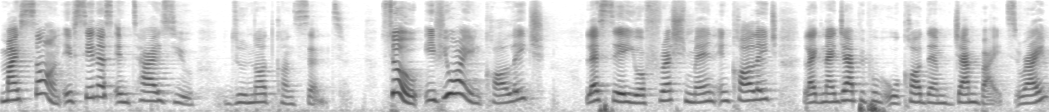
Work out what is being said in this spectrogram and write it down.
My son, if sinners entice you, do not consent. So, if you are in college, let's say you're a freshman in college, like Nigeria people will call them jambites, right?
